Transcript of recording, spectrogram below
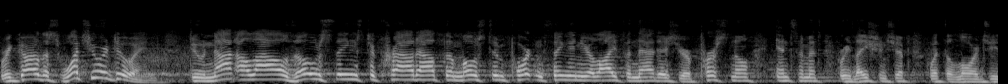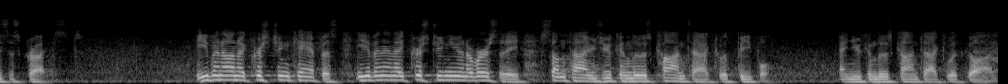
regardless what you are doing, do not allow those things to crowd out the most important thing in your life, and that is your personal, intimate relationship with the Lord Jesus Christ. Even on a Christian campus, even in a Christian university, sometimes you can lose contact with people and you can lose contact with God.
